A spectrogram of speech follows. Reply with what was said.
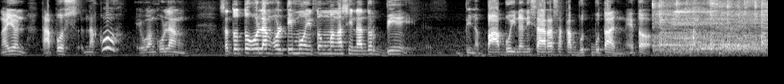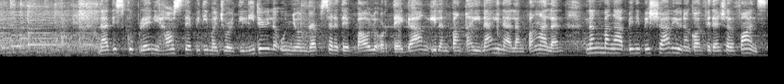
Ngayon, tapos, nako, ewan ko lang. Sa totoo lang, ultimo, itong mga senador, bi- binababoy na ni Sara sa kabutbutan. Ito. Nadiskubre ni House Deputy Majority Leader La Union Representative Paulo Ortega ang ilan pang kahina-hinalang pangalan ng mga benepisyaryo ng confidential funds.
